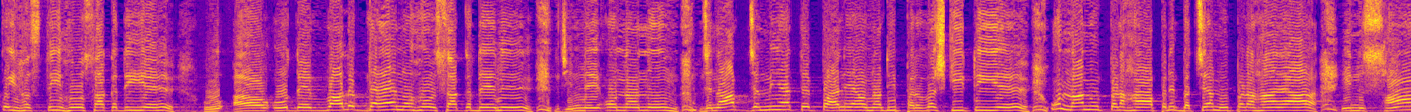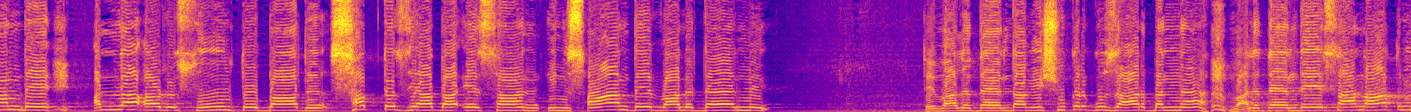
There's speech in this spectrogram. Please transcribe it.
کوئی ہستی ہو سکتی ہے، وہ آؤ او دے والدین ہو سکتے نے۔ جن نے انہوں نے جناب جمعیہ تے پالیا انہوں دی پرورش کیتی ہے انہوں نے پڑھا اپنے بچوں نے پڑھا فرمایا، انسان دے اللہ اور رسول تو بعد سب تو زیادہ احسان انسان دے والدین میں۔ تے والدین دا بھی شکر گزار بننا، والدین دے احسانات نو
